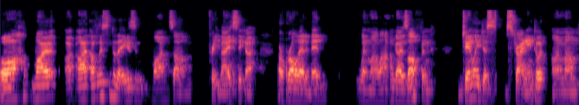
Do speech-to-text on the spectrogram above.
Oh, my, I, I've listened to these, and mine's um pretty basic. I, I roll out of bed when my alarm goes off, and generally just straight into it. I'm um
